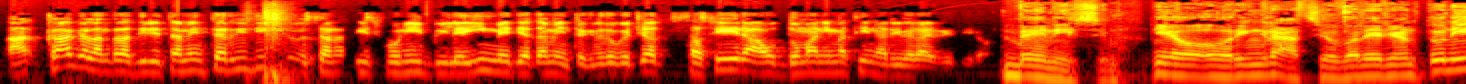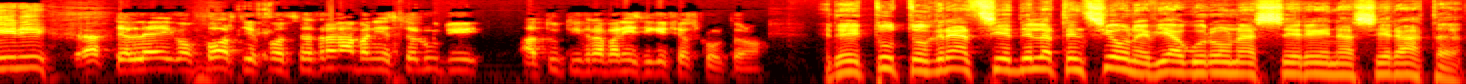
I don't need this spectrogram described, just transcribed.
A- Kragel andrà direttamente al ritiro e sarà disponibile immediatamente, credo che già stasera o domani mattina arriverà il ritiro. Benissimo. Io ringrazio Valerio Antonini. Grazie a lei, conforti e forza Trapani e saluti a tutti i trapanesi che ci ascoltano. Ed è tutto, grazie dell'attenzione, vi auguro una serena serata.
